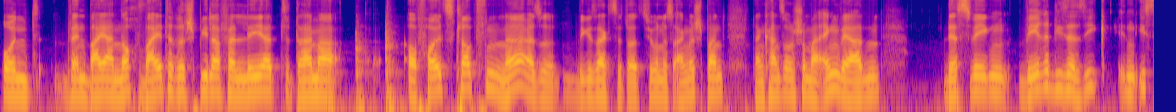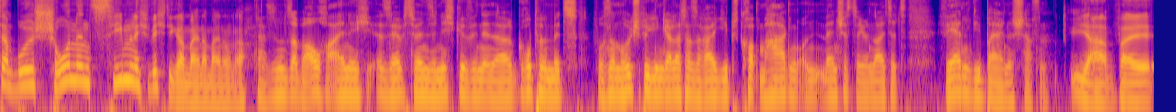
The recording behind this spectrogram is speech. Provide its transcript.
Und wenn Bayern noch weitere Spieler verliert, dreimal auf Holz klopfen, ne? also wie gesagt, Situation ist angespannt, dann kann es auch schon mal eng werden. Deswegen wäre dieser Sieg in Istanbul schon ein ziemlich wichtiger, meiner Meinung nach. Da sind wir uns aber auch einig, selbst wenn sie nicht gewinnen in der Gruppe mit, wo es noch ein Rückspiel gegen Galatasaray gibt, Kopenhagen und Manchester United, werden die Bayern es schaffen. Ja, weil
